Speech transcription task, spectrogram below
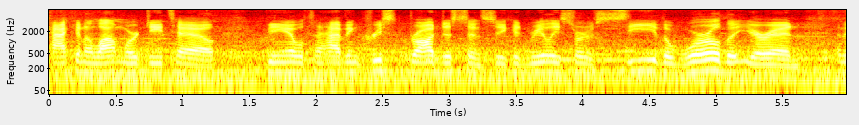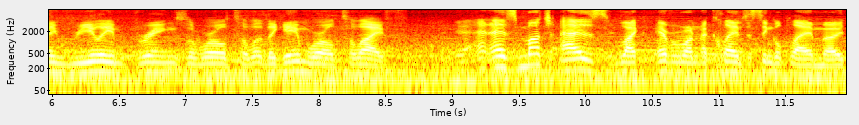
pack in a lot more detail, being able to have increased draw distance, so you can really sort of see the world that you're in, I think really brings the world to the game world to life. Yeah, and as much as like everyone acclaims the single player mode,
